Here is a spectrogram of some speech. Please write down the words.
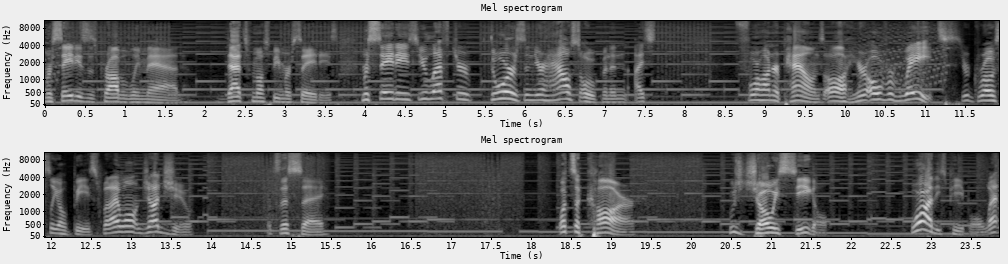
Mercedes is probably mad. That must be Mercedes. Mercedes, you left your doors in your house open and I 400 pounds. Oh, you're overweight. You're grossly obese, but I won't judge you. What's this say? What's a car? Who's Joey Siegel? Who are these people? Wet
